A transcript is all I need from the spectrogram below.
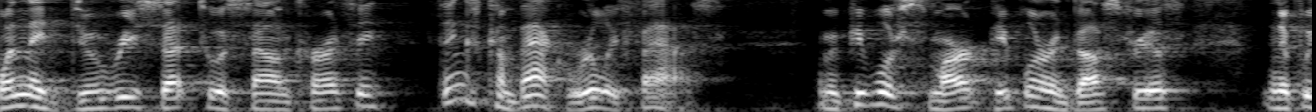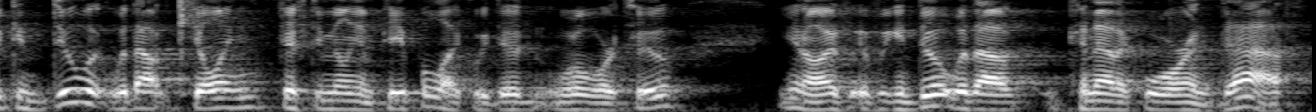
when they do reset to a sound currency, things come back really fast. I mean, people are smart. People are industrious and if we can do it without killing 50 million people like we did in World War II, you know, if, if we can do it without kinetic war and death,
